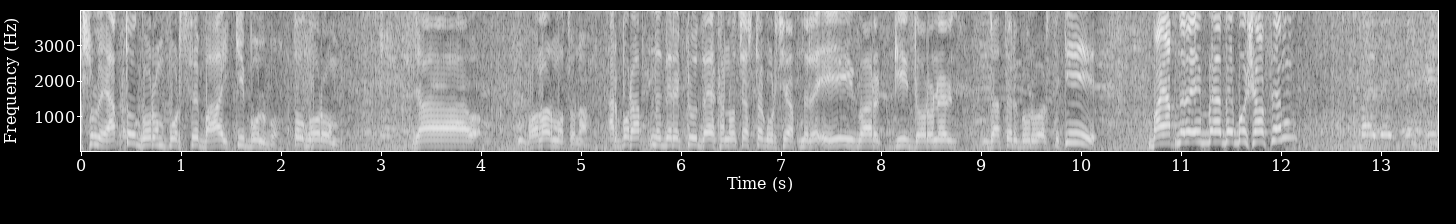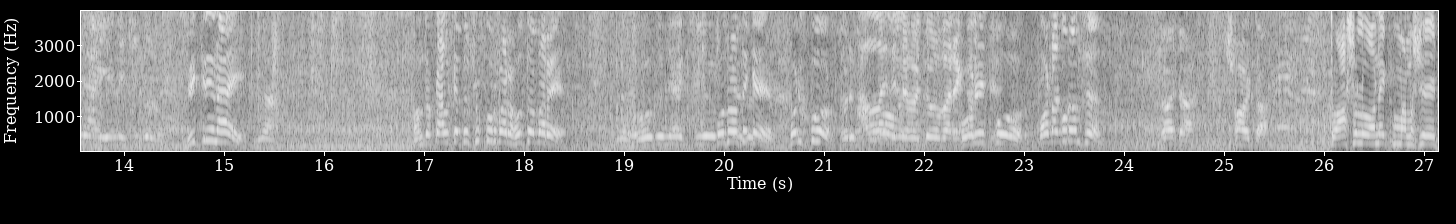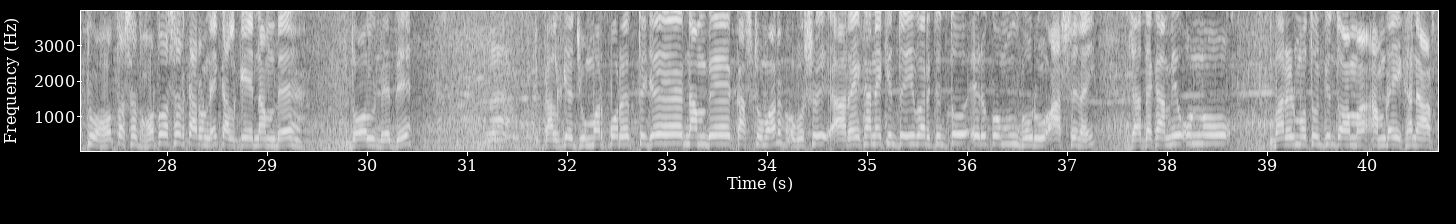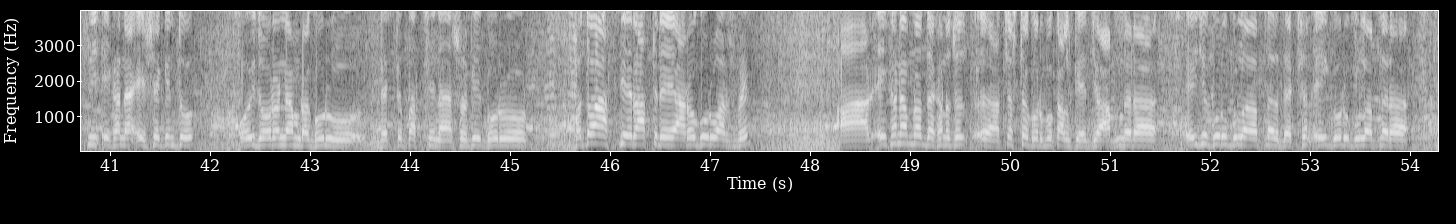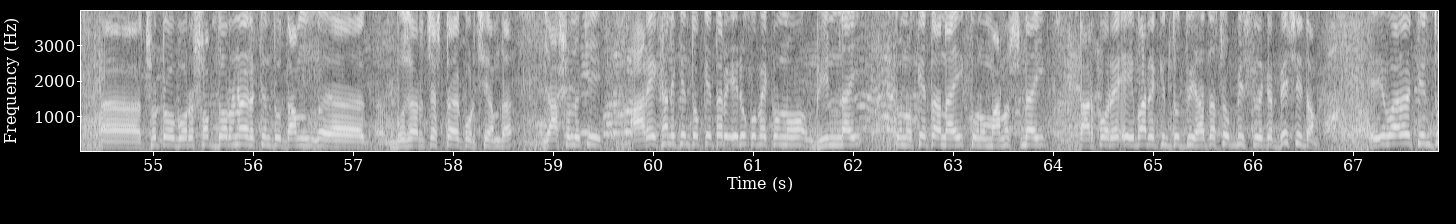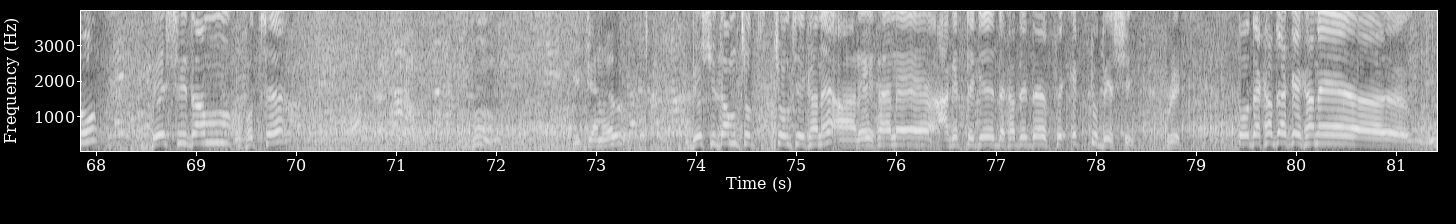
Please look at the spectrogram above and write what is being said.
আসলে এত গরম পড়ছে ভাই কি বলব? এত গরম যা বলার মতো না। তারপর আপনাদের একটু দেখানোর চেষ্টা করছি আপনারা এইবার কি ধরনের জাতের গরু আসছে? কি? ভাই আপনারা এইভাবে বসে আছেন? বিক্রি নাই অন্ত কালকে তো শুক্রবার হতে পারে। কোথা থেকে? ফরিদপুর? ফরিদপুর। কটা গরু আনছেন? ছয়টা। ছয়টা। তো আসলে অনেক মানুষের একটু হতাশা, হতাশার কারণে কালকে নামবে দল বেঁধে। কালকে জুম্মার পরের থেকে নামবে কাস্টমার অবশ্যই। আর এখানে কিন্তু এইবার কিন্তু এরকম গরু আসে নাই। যা দেখে আমি অন্য বারের মতন কিন্তু আমা- আমরা এখানে আসছি। এখানে এসে কিন্তু ওই ধরনের আমরা গরু দেখতে পাচ্ছি না। আসলে কি গরু, হয়তো আজকে রাত্রে আরও গরু আসবে। আর এখানে আমরা দেখানোর চেষ্টা করব কালকে যে আপনারা এই যে গরুগুলো আপনারা দেখছেন, এই গরুগুলো আপনারা ছোট বড় সব ধরনের কিন্তু দাম বোঝার চেষ্টা করছি আমরা যে আসলে কি আর এখানে কিন্তু ক্রেতার এরকম কোনো ভিড় নাই কোনো ক্রেতা নাই কোনো মানুষ নাই। তারপরে এইবারে কিন্তু দুই হাজার চব্বিশ থেকে বেশি দাম। এইবারে কিন্তু বেশি দাম হচ্ছে এই চ্যানেল বেশি দাম চলছে এখানে আর এখানে আগের থেকে দেখা যাইতেছে একটু বেশি রেট তো দেখা যাক এখানে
